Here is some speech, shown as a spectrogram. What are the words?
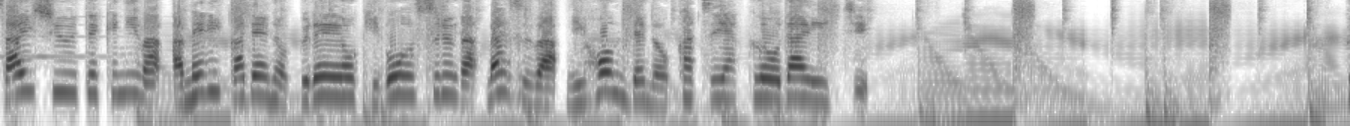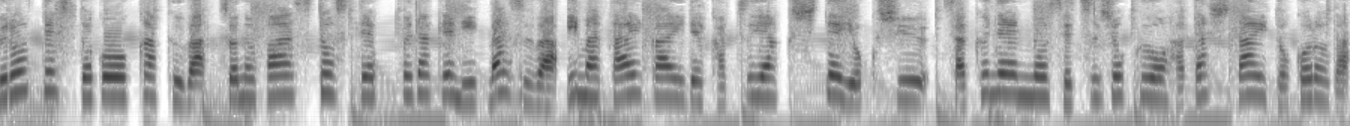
最終的にはアメリカでのプレーを希望するが、まずは日本での活躍を第一。プロテスト合格はそのファーストステップだけに、まずは今大会で活躍して翌週、昨年の雪辱を果たしたいところだ。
